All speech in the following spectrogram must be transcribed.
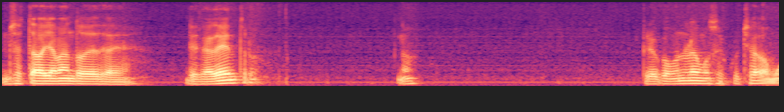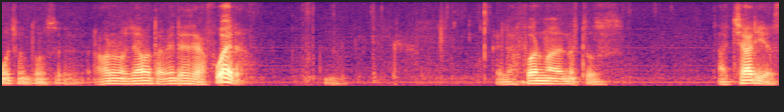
Nos ha estado llamando desde, desde adentro, ¿no? Pero como no lo hemos escuchado mucho, entonces ahora nos llama también desde afuera. En la forma de nuestros acharyas,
